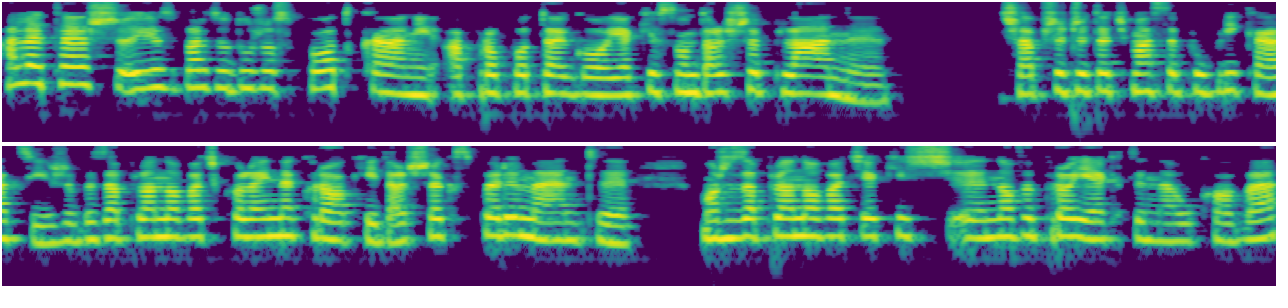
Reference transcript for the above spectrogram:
ale też jest bardzo dużo spotkań a propos tego, jakie są dalsze plany. Trzeba przeczytać masę publikacji, żeby zaplanować kolejne kroki, dalsze eksperymenty, może zaplanować jakieś e, nowe projekty naukowe.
